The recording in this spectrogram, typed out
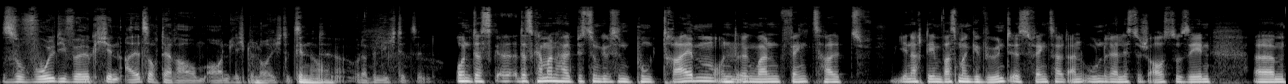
sowohl die Wölkchen als auch der Raum ordentlich beleuchtet Genau. sind ja, oder belichtet sind. Und das, äh, das kann man halt bis zu einem gewissen Punkt treiben und irgendwann fängt's halt, je nachdem, was man gewöhnt ist, fängt's halt an, unrealistisch auszusehen. Ähm,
